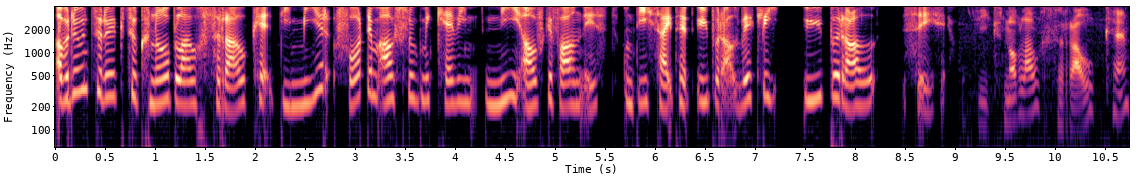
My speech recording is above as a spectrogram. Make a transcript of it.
Aber nun zurück zur Knoblauchsrauke, die mir vor dem Ausflug mit Kevin nie aufgefallen ist und die ich seither überall, wirklich überall sehe. Die Knoblauchsrauke,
